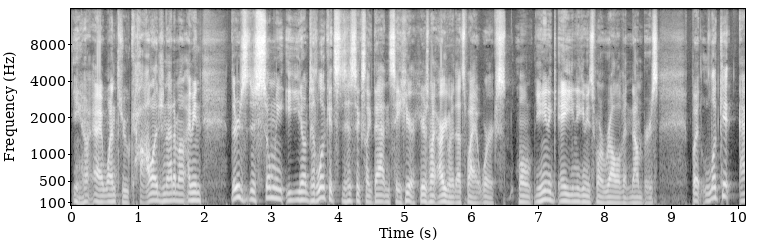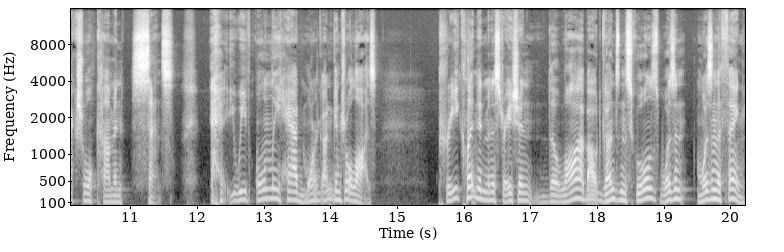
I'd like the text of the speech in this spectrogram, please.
You know, I went through college and that amount. I mean, there's there's so many. You know, to look at statistics like that and say, here, here's my argument. That's why it works. Well, you need to, a you need to give me some more relevant numbers, but look at actual common sense. We've only had more gun control laws pre-Clinton administration, the law about guns in schools wasn't wasn't a thing.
